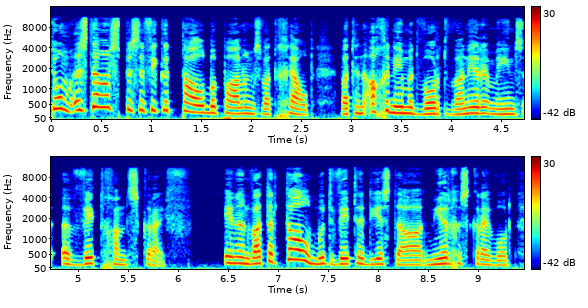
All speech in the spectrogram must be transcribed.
Tom, is daar spesifieke taalbepalinge wat geld wat in ag geneem moet word wanneer 'n mens 'n wet gaan skryf? En in watter taal moet wette deesdae neergeskryf word?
